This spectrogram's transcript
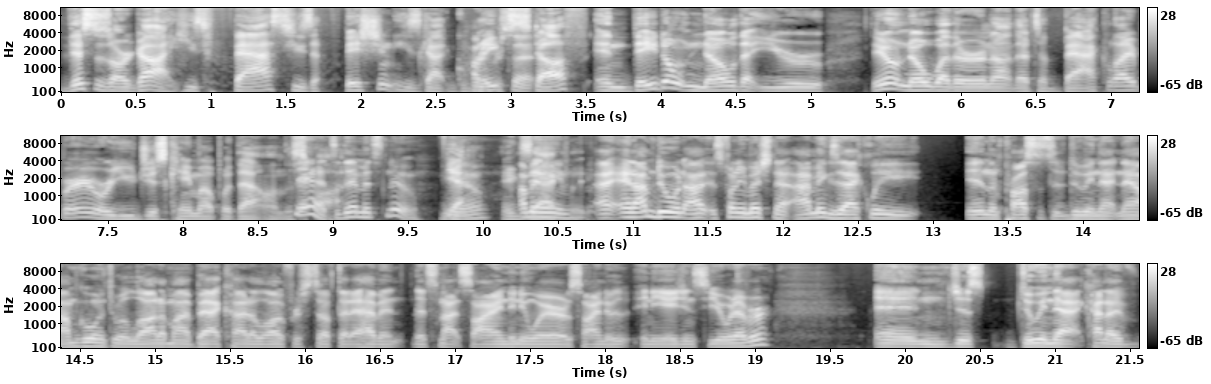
"This is our guy. He's fast, he's efficient, he's got great 100%. stuff." And they don't know that you're they don't know whether or not that's a back library or you just came up with that on the Yeah, spot. Yeah, to them it's new. You Yeah, know? I exactly. mean, I- and I'm doing. I- It's funny you mention that. I'm exactly in the process of doing that now. I'm going through a lot of my back catalog for stuff that I haven't, that's not signed anywhere or signed to any agency or whatever, and just doing that kind of.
